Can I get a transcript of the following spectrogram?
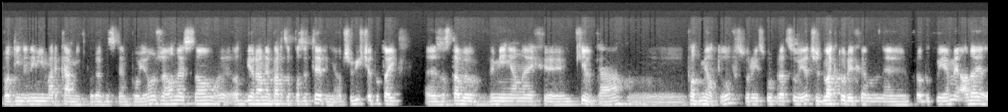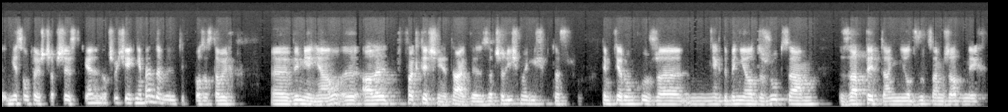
pod innymi markami, które występują, że one są odbierane bardzo pozytywnie. Oczywiście tutaj zostały wymienionych kilka podmiotów, z którymi współpracuję, czy dla których produkujemy, ale nie są to jeszcze wszystkie. Oczywiście ich nie będę tych pozostałych wymieniał, ale faktycznie tak, zaczęliśmy iść też w tym kierunku, że jak gdyby nie odrzucam zapytań, nie odrzucam żadnych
